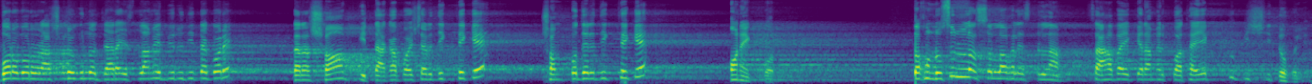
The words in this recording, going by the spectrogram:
বড় বড় রাষ্ট্রগুলো যারা ইসলামের বিরোধিতা করে, তারা সব কি টাকা পয়সার দিক থেকে, সম্পদের দিক থেকে অনেক বড়। তখন রসুল্লাহ সাল্লাহ আলাইসাল্লাম সাহাবাই কেরামের কথায় একটু বিস্মিত হলেন।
